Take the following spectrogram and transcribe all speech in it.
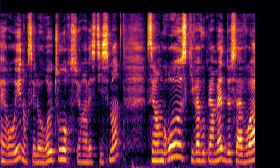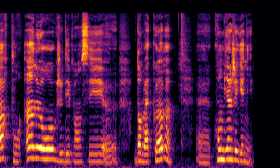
ROI, donc c'est le retour sur investissement, c'est en gros ce qui va vous permettre de savoir pour 1 euro que j'ai dépensé euh, dans ma com, euh, combien j'ai gagné.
